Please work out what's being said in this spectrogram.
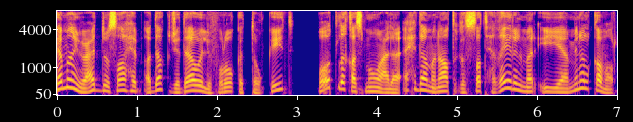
كما يعد صاحب أدق جداول لفروق التوقيت وأطلق اسمه على إحدى مناطق السطح غير المرئية من القمر.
